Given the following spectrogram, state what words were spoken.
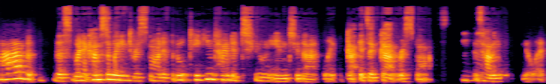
have this, when it comes to waiting to respond, it's about taking time to tune into that. Like gut, it's a gut response. Mm-hmm. Is how you feel it.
